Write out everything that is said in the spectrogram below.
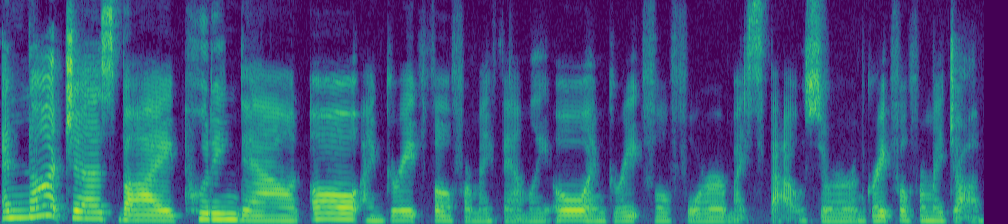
And not just by putting down, oh, I'm grateful for my family. Oh, I'm grateful for my spouse, or I'm grateful for my job.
